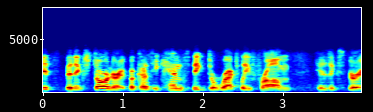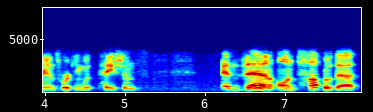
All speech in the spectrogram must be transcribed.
it's been extraordinary because he can speak directly from his experience working with patients. And then on top of that,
